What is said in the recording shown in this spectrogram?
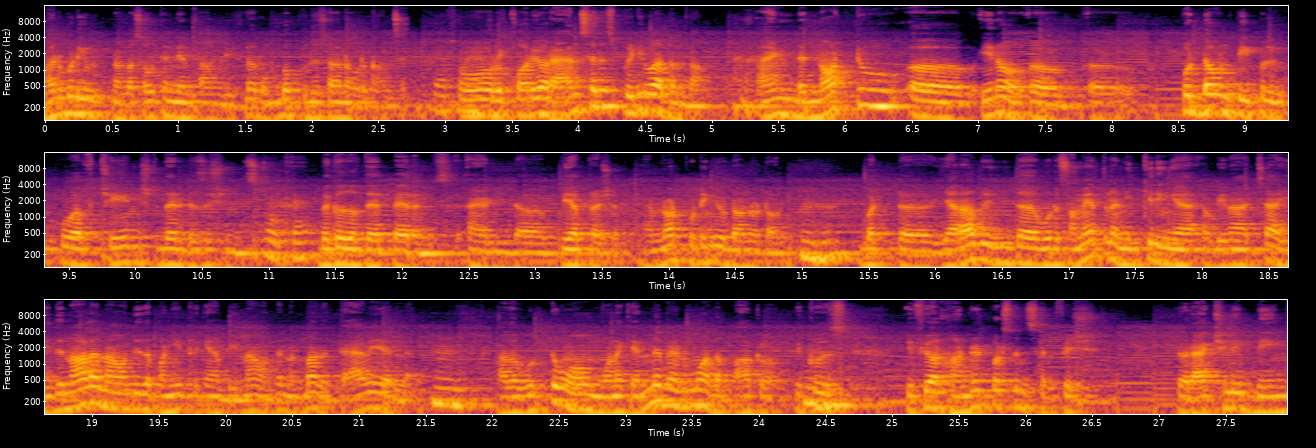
மறுபடியும் நம்ம சவுத் இந்தியன் ஃபேமிலிஸில் ரொம்ப புதுசான ஒரு கான்செப்ட் ஸோ ஒரு ஃபார் யுவர் ஆன்சர் இஸ் பிடிவாதம் தான். And not to you know put down people who have change their decisions okay because of their parents and peer pressure I'm not putting you down at all hmm but யாராவது இந்த ஒரு சமயத்தில் நிற்கிறீங்க அப்படின்னா ச்சே, இதனால நான் வந்து இதை பண்ணிட்டு இருக்கேன் அப்படின்னா வந்து நண்பா அது தேவையே இல்லை. அதை விட்டுவோம் உனக்கு என்ன வேணுமோ அதை பார்க்கலாம். Because if you are hundred percent selfish you're actually being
